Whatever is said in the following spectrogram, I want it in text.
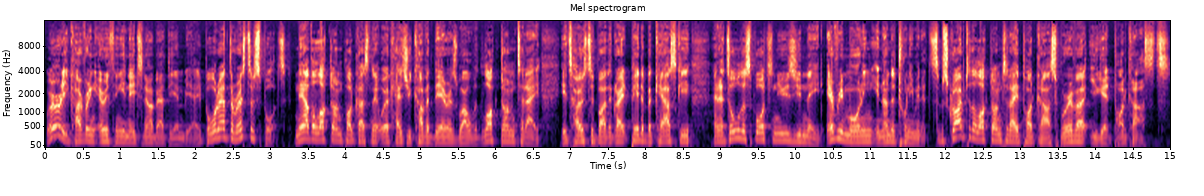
We're already covering everything you need to know about the NBA, but what about the rest of sports? Now, the Locked On Podcast Network has you covered there as well with Locked On Today. It's hosted by the great Peter Bukowski, and it's all the sports news you need every morning in under 20 minutes. Subscribe to the Locked On Today podcast wherever you get podcasts.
